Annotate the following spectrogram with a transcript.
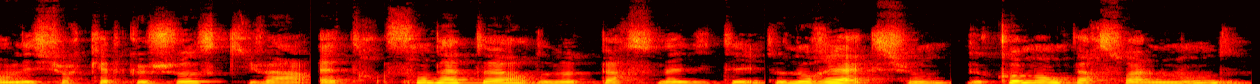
On est sur quelque chose qui va être fondateur de notre personnalité, de nos réactions, de comment on perçoit le monde.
